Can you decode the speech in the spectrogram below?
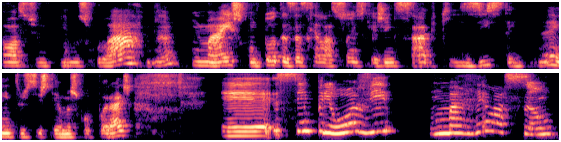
ósseo e muscular, né, mas com todas as relações que a gente sabe que existem né, entre os sistemas corporais, é, sempre houve uma relação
